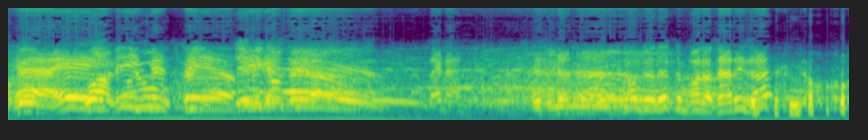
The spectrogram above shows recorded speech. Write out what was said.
Okay? Yeah, hey, One, two, Beaconsfield. three. Beaconsfield. You don't do this in Buenos Aires, huh? no.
